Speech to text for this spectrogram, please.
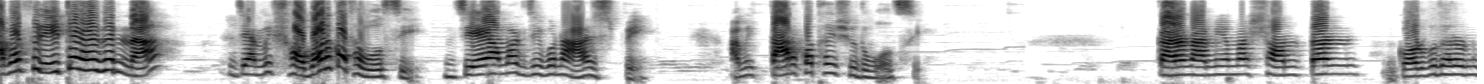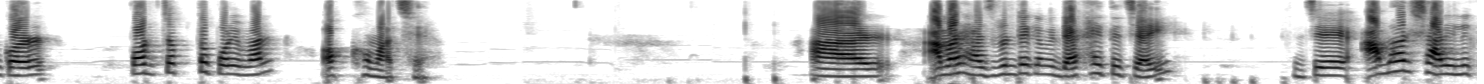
আবার ফির এইটা ভাবেন না যে আমি সবার কথা বলছি, যে আমার জীবনে আসবে, আমি তার কথাই শুধু বলছি। কারণ আমি আমার সন্তান গর্ভধারণ করার পর্যাপ্ত পরিমাণ অক্ষম আছে। আর আমার হাজব্যান্ডটাকে আমি দেখাইতে চাই যে আমার শারীরিক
